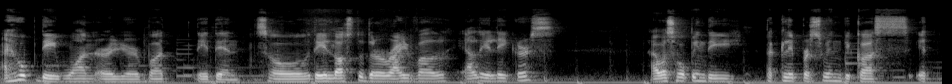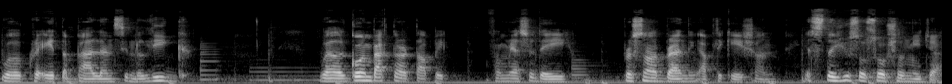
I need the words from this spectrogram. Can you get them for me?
I hope they won earlier, but they didn't. So they lost to their rival LA Lakers. I was hoping the the Clippers win because it will create a balance in the league. Well, going back to our topic from yesterday, personal branding application, it's the use of social media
